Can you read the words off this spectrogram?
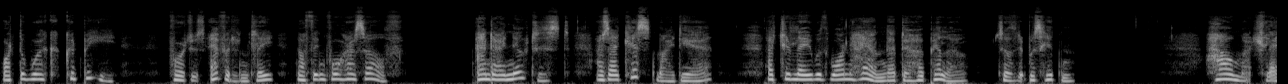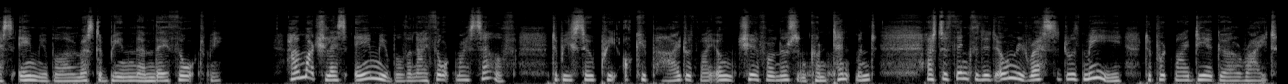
what the work could be, for it was evidently nothing for herself. And I noticed, as I kissed my dear, that she lay with one hand under her pillow so that it was hidden. How much less amiable I must have been than they thought me! How much less amiable than I thought myself to be so preoccupied with my own cheerfulness and contentment as to think that it only rested with me to put my dear girl right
